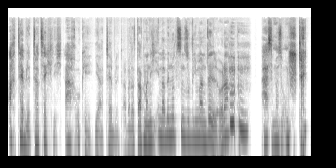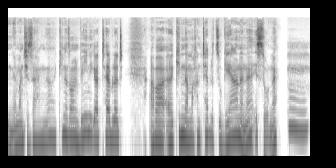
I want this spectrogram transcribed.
Ach, Tablet, tatsächlich. Ach, okay, ja, Tablet. Aber das darf man nicht immer benutzen, so wie man will, oder? Mhm. Ah, ist immer so umstritten, ne? Manche sagen, ja, Kinder sollen weniger Tablet, aber äh, Kinder machen Tablet so gerne, ne? Ist so, ne? Mhm.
